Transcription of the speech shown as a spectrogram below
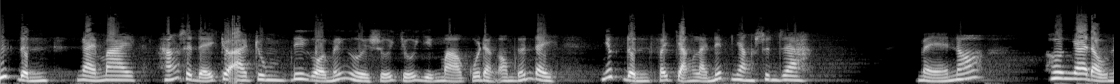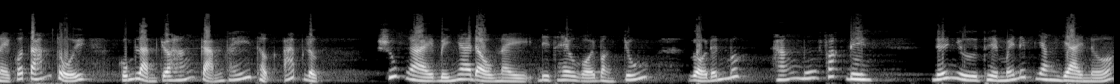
Quyết định ngày mai hắn sẽ để cho A Trung đi gọi mấy người sửa chữa diện mạo của đàn ông đến đây, nhất định phải chặn lại nếp nhăn sinh ra. Mẹ nó, hơn nha đầu này có 8 tuổi cũng làm cho hắn cảm thấy thật áp lực. Suốt ngày bị nha đầu này đi theo gọi bằng chú, gọi đến mức hắn muốn phát điên. Nếu như thêm mấy nếp nhăn dài nữa,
